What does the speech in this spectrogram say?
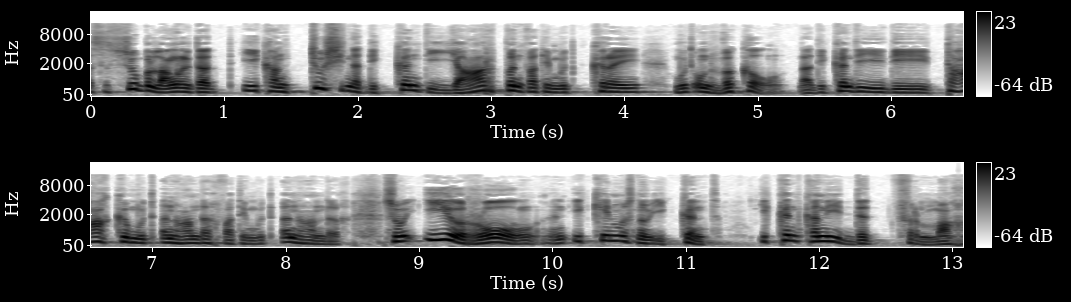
is dit so belangrik dat u kan toesien dat die kind die jaarpunt wat hy moet kry, moet ontwikkel. Dat die kind die die take moet inhandig wat hy moet inhandig. So u rol en u ken mos nou u kind. U kind kan nie dit vermag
